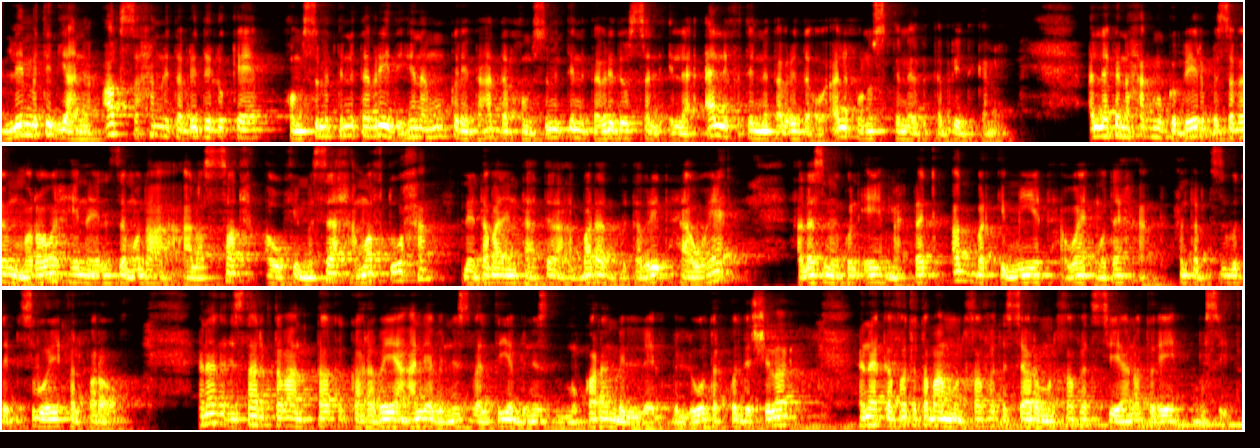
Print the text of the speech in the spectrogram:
limited يعني أقصى حمل تبريدي له كام؟ 500 طن تبريدي هنا ممكن يتعدى ال 500 طن تبريدي يوصل إلى 1000 طن تبريدي أو 1000 ونص طن تبريدي كمان. قال لك إن حجمه كبير بسبب المراوح هنا يلزم وضعها على السطح أو في مساحة مفتوحة لأن طبعا أنت هتبرد بتبريد هواء. فلازم يكون إيه محتاج أكبر كمية هواء متاحه عندك. فأنت بتسيبه بتسيبه إيه في الفراغ. هنا استهلك طبعا طاقة كهربائيه عالية بالنسبة لدي بالنسبة مقارنة بال water cooled chiller هنا كفاءته طبعا منخفض السعر ومنخفض صيانته إيه بسيطة.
